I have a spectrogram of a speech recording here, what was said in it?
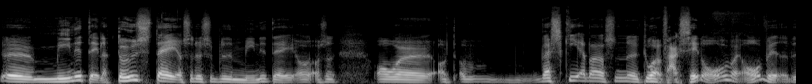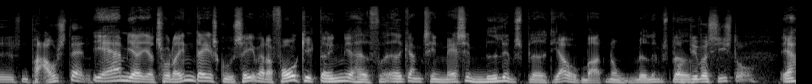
uh, mindedag, eller dødsdag, og så er det så blevet mindedag. Og, og, så, og, uh, og, og hvad sker der sådan? Du har jo faktisk selv overvejet det sådan på afstand. Ja, men jeg, jeg tog derinde en dag skulle se, hvad der foregik derinde. Jeg havde fået adgang til en masse medlemsblade. De har åbenbart nogle medlemsblade. Og det var sidste år? Ja,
